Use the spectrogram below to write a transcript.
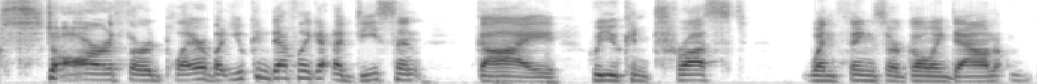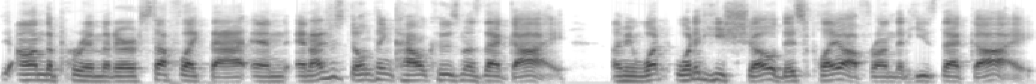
star third player, but you can definitely get a decent guy who you can trust when things are going down on the perimeter, stuff like that. And and I just don't think Kyle Kuzma is that guy. I mean, what what did he show this playoff run that he's that guy?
